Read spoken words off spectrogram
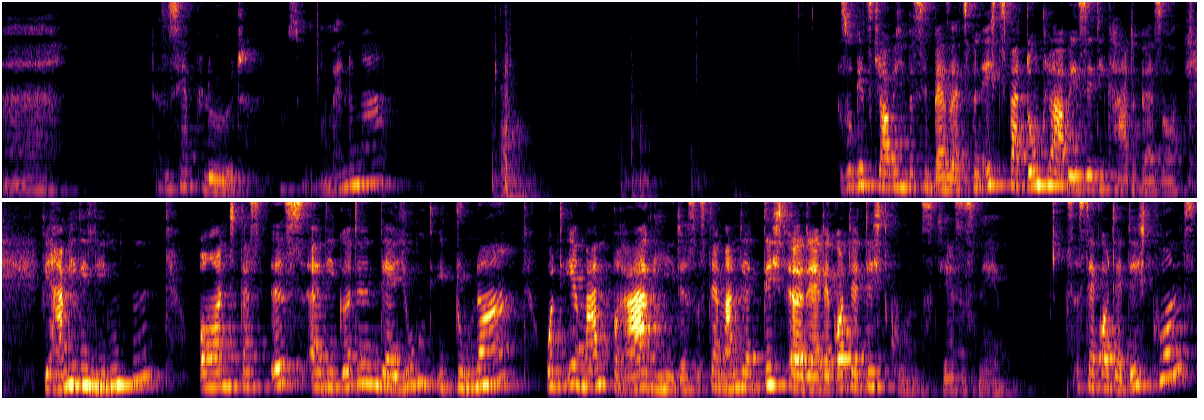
Äh, das ist ja blöd. Moment mal. So geht es, glaube ich, ein bisschen besser. Jetzt bin ich zwar dunkler, aber ihr seht die Karte besser. Wir haben hier die Liebenden und das ist äh, die Göttin der Jugend Iduna und ihr Mann Bragi. Das ist der Mann der Dicht, äh, der, der Gott der Dichtkunst. Ja, es ist nee. Das ist der Gott der Dichtkunst.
